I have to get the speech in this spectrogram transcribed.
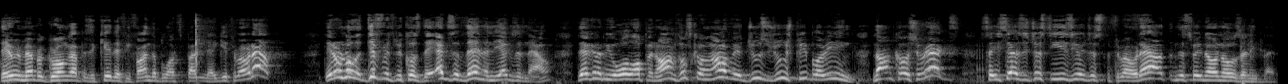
they remember growing up as a kid, if you find a blood spot in an egg, you throw it out. They don't know the difference because the eggs of then and the eggs of now, they're going to be all up in arms. What's going on over here? Jews, Jewish people are eating non-kosher eggs. So he says it's just easier just to throw it out, and this way no one knows any better.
